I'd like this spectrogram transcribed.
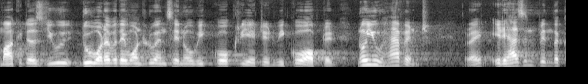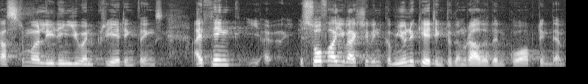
marketers you do whatever they want to do and say, no, we co-created, we co-opted. No, you haven't, right? It hasn't been the customer leading you and creating things. I think uh, so far you've actually been communicating to them rather than co-opting them.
